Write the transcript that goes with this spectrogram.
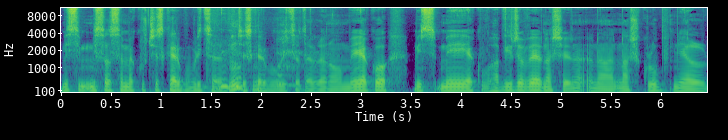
Myslím, myslel jsem jako v České republice. V České republice takhle, no. My jako, my, my jako v Havířově, naše, na, náš klub měl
